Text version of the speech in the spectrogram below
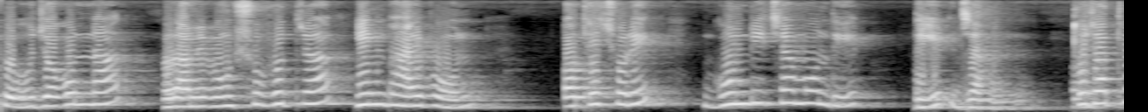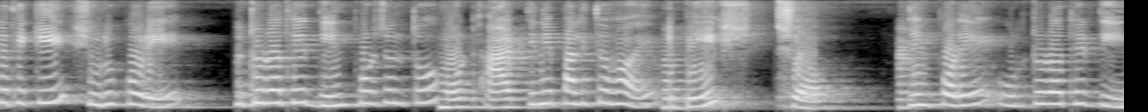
প্রভু জগন্নাথ, রাম এবং সুভদ্রা, তিন ভাই বোন পথে চড়ে গুন্ডিচা মন্দির যান। রথযাত্রা থেকে শুরু করে দুটো রথের দিন পর্যন্ত মোট আট দিনে পালিত হয়। বেশ আট দিন পরে উল্টো রথের দিন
